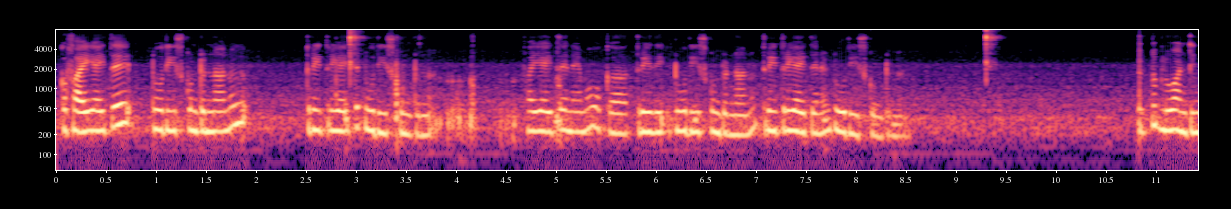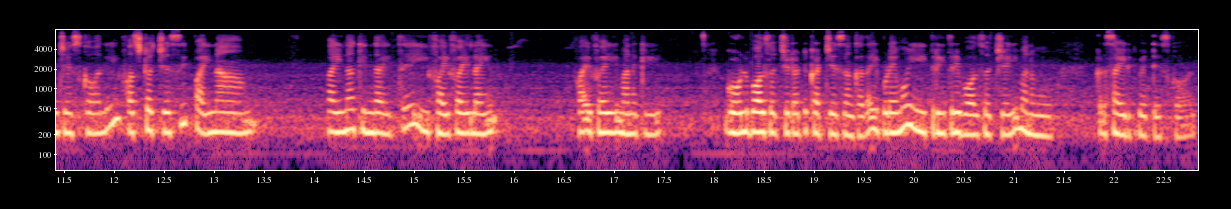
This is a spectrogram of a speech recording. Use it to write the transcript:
ఒక ఫైవ్ అయితే టూ తీసుకుంటున్నాను. త్రీ త్రీ అయితే టూ తీసుకుంటున్నాను. ఫైవ్ అయితేనేమో ఒక త్రీ టూ తీసుకుంటున్నాను. త్రీ త్రీ అయితేనే టూ తీసుకుంటున్నాను. చుట్టూ గ్లూ అంటించేసుకోవాలి. ఫస్ట్ వచ్చేసి పైన పైన కింద అయితే ఈ five five line five five మనకి గోల్డ్ బాల్స్ వచ్చేటట్టు కట్ చేసాం కదా. ఇప్పుడేమో ఈ త్రీ త్రీ బాల్స్ వచ్చాయి మనము ఇక్కడ సైడ్కి పెట్టేసుకోవాలి.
